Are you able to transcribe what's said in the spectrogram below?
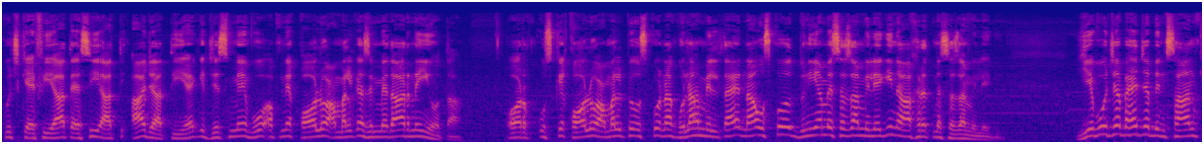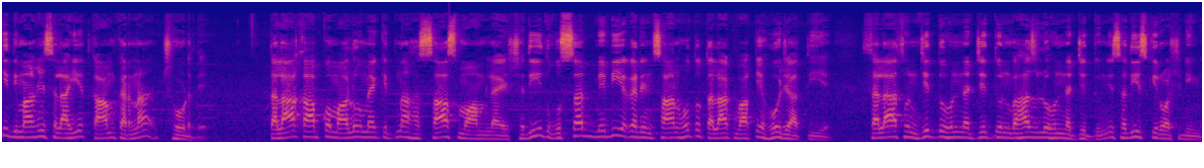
کچھ کیفیات ایسی آتی آ جاتی ہیں کہ جس میں وہ اپنے قول و عمل کا ذمہ دار نہیں ہوتا اور اس کے قول و عمل پہ اس کو نہ گناہ ملتا ہے، نہ اس کو دنیا میں سزا ملے گی، نہ آخرت میں سزا ملے گی۔ یہ وہ جب ہے جب انسان کی دماغی صلاحیت کام کرنا چھوڑ دے۔ طلاق آپ کو معلوم ہے کتنا حساس معاملہ ہے۔ شدید غصہ میں بھی اگر انسان ہو تو طلاق واقع ہو جاتی ہے۔ صلاح جد ہن جد ان ہن جد اس حدیث کی روشنی میں۔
